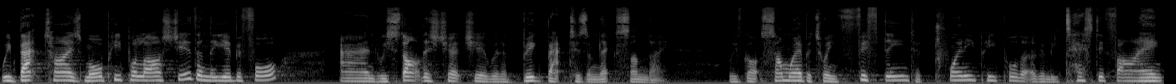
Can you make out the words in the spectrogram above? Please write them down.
we baptized more people last year than the year before, and we start this church year with a big baptism next Sunday. We've got somewhere between 15 to 20 people that are going to be testifying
